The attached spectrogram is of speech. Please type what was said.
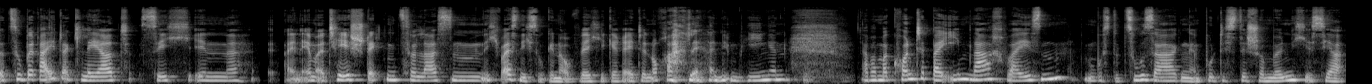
dazu bereit erklärt, sich in ein MRT stecken zu lassen. Ich weiß nicht so genau, welche Geräte noch alle an ihm hingen. Aber man konnte bei ihm nachweisen, man muss dazu sagen, ein buddhistischer Mönch ist ja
